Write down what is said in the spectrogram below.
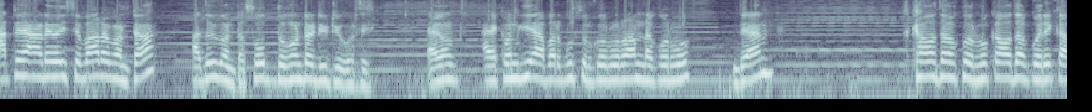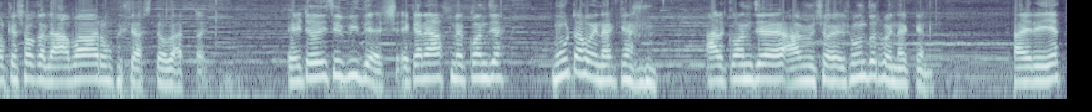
আটে আড়ে হয়েছে বারো ঘণ্টা আর দুই ঘণ্টা। চোদ্দ ঘণ্টা ডিউটি করছি। এখন এখন গিয়ে আবার গোসল করব, রান্না করব। দেন খাওয়া দাওয়া করব। খাওয়া দাওয়া করে কালকে সকালে আবার অফিসে আসতে হবে আটটায়। এটা হয়েছে বিদেশ। এখানে আপনি কোন যে মোটা হয় না কেন, আর কোন যে আমি সুন্দর হই না কেন। আরে, এত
